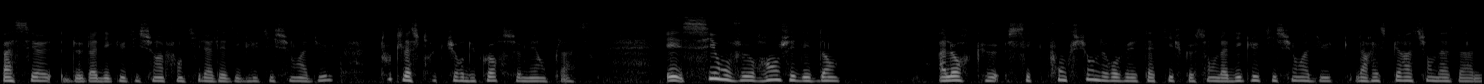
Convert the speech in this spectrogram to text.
passer de la déglutition infantile à la déglutition adulte, toute la structure du corps se met en place. Et si on veut ranger des dents, alors que ces fonctions neurovégétatives que sont la déglutition adulte, la respiration nasale,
